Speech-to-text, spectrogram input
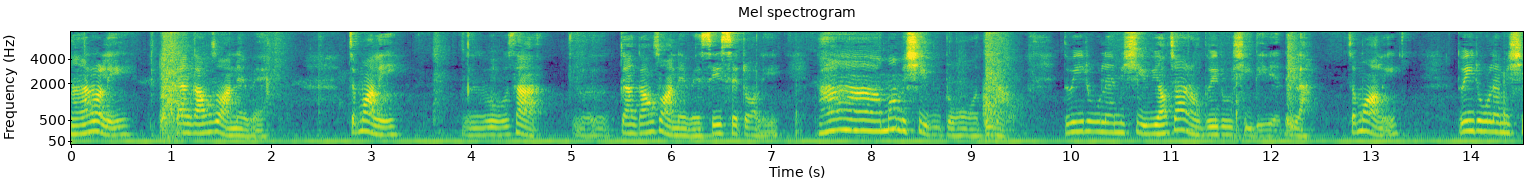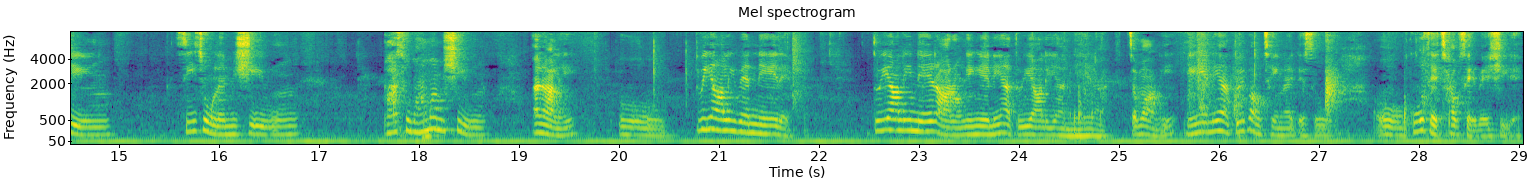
ငါကတော့လေကံကောင်းစွာနဲ့ပဲကျမလေဟိုဥစားကံကောင်းစွာနဲ့ပဲဆေးစစ်တော့လေဘာမှမရှိဘူးတော့သိလား သွေးတိုးလည်းမရှိဘူးယောက်ျားတော်သွေးတိုးရှိသေးတယ်သိလားကျမလေသွေးတိုးလည်းမရှိဘူးစီးချုံလည်းမရှိဘူးဘာဆိုမှမရှိဘူးအဲ့ဒါလေဟိုသွေးအားလေးပဲနေတယ်သွေးအားလေးနေတာတော့ငယ်ငယ်လေးကသွေးအားလေးကနေတာကျမလေငယ်ငယ်လေးကသွေးပေါင်ချိန်လိုက်တယ်ဆိုဟို90 60ပဲရှိတယ်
